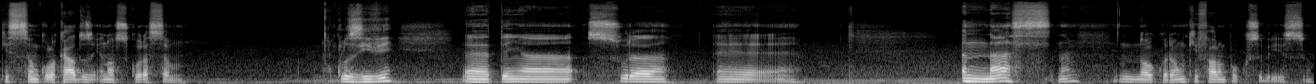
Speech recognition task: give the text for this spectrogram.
que são colocados em nosso coração. Inclusive, é, tem a Sura é, Anas, né, no Corão, que fala um pouco sobre isso.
